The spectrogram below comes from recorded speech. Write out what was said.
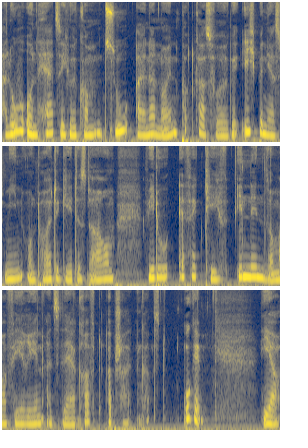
Hallo und herzlich willkommen zu einer neuen Podcast-Folge. Ich bin Jasmin und heute geht es darum, wie du effektiv in den Sommerferien als Lehrkraft abschalten kannst. Okay, ja,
